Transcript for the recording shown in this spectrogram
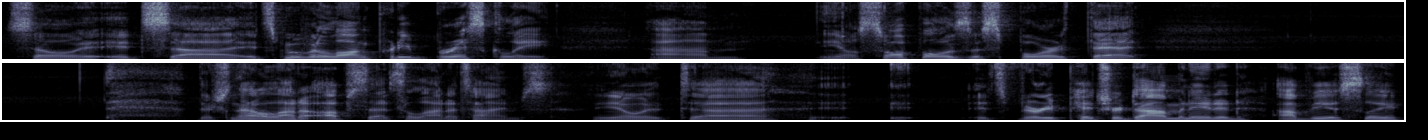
so it's uh, it's moving along pretty briskly. Um, you know, softball is a sport that there's not a lot of upsets a lot of times. You know, it, uh, it it's very pitcher dominated, obviously,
